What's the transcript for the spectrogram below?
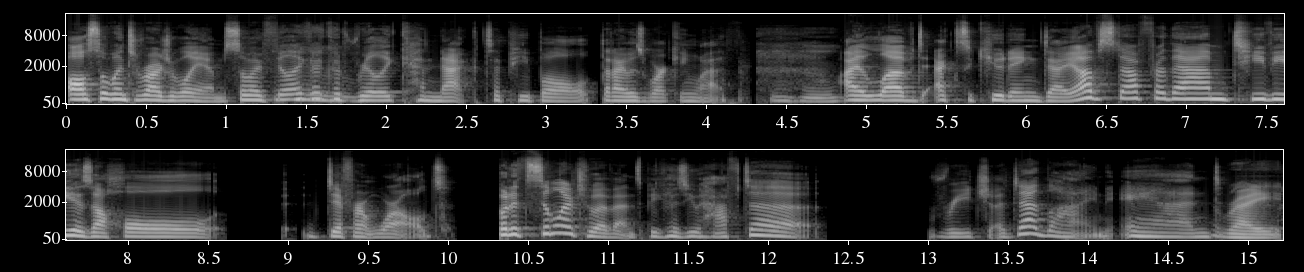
also went to Roger Williams. So I feel like I Mm. could really connect to people that I was working with. Mm-hmm. I loved executing day of stuff for them. TV is a whole different world, but it's similar to events because you have to reach a deadline and Right.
